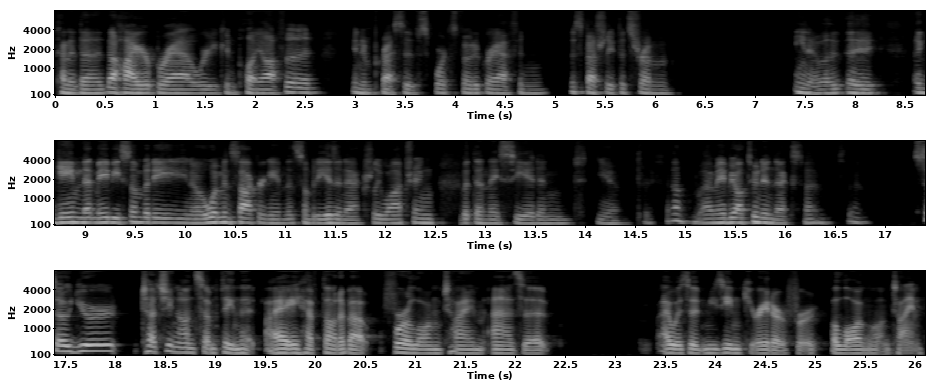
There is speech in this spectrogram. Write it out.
kind of the the higher brow where you can play off a an impressive sports photograph and especially if it's from you know a, a a game that maybe somebody, you know, a women's soccer game that somebody isn't actually watching, but then they see it and, you know, oh, maybe I'll tune in next time. So. So you're touching on something that I have thought about for a long time as a I was a museum curator for a long long time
